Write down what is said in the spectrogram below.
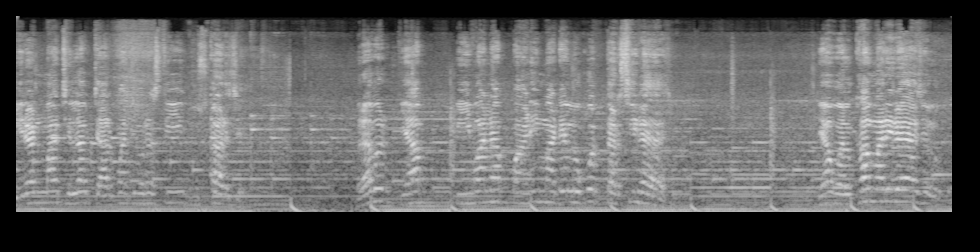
ઈરાનમાં છેલ્લા ચાર પાંચ વર્ષથી દુષ્કાળ છે. બરાબર? ત્યાં પીવાના પાણી માટે લોકો તરસી રહ્યા છે. ત્યાં વલખા મારી રહ્યા છે લોકો.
